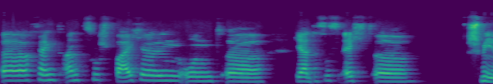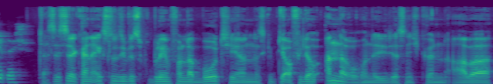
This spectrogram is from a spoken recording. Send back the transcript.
äh, fängt an zu speicheln und äh, ja, das ist echt äh, schwierig. Das ist ja kein exklusives Problem von Labortieren. Es gibt ja auch viele andere Hunde, die das nicht können. Aber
